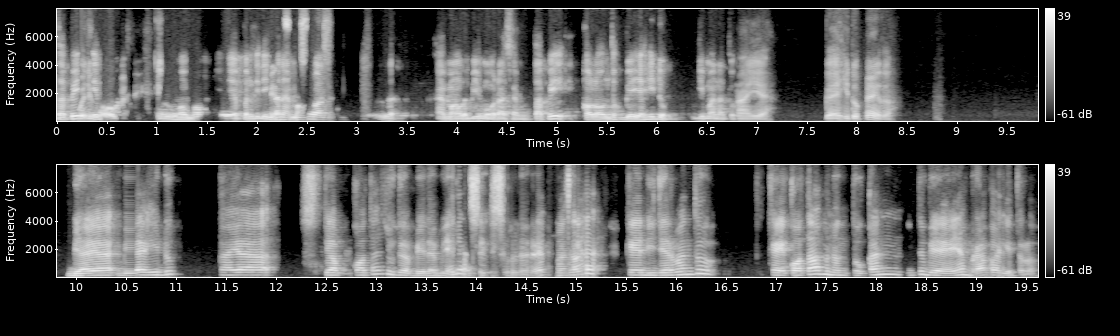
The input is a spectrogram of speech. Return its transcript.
Tapi Gue itu juga oke sih. ngomong biaya pendidikan emang emang lebih murah Sam. Tapi kalau untuk biaya hidup gimana tuh? Nah iya. Gaya hidupnya itu. Biaya biaya hidup kayak setiap kota juga beda-beda sih sebenarnya. Masalahnya kayak di Jerman tuh kayak kota menentukan itu biayanya berapa gitu loh.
